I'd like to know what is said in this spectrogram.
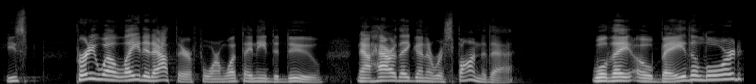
He's pretty well laid it out there for them what they need to do. Now, how are they going to respond to that? Will they obey the Lord?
